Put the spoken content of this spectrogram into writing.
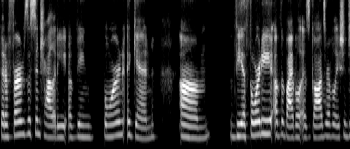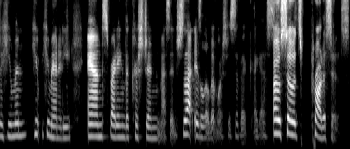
that affirms the centrality of being born again, um, the authority of the Bible as God's revelation to human hu- humanity, and spreading the Christian message. So that is a little bit more specific, I guess. oh so it's protestants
